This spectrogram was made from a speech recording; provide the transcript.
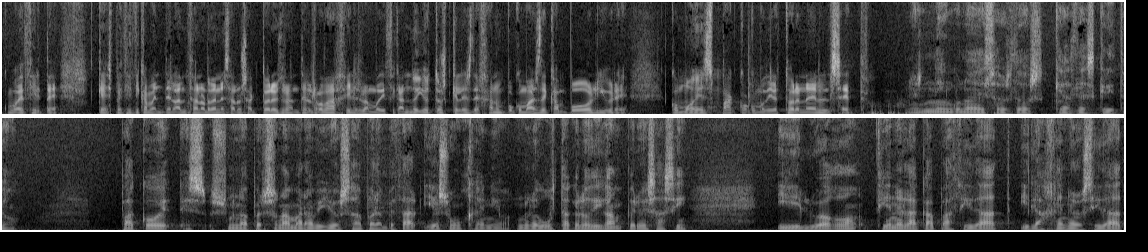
¿cómo decirte? Que específicamente lanzan órdenes a los actores durante el rodaje y les van modificando y otros que les dejan un poco más de campo libre. ¿Cómo es Paco como director en el set? No es ninguno de esos dos que has descrito. Paco es una persona maravillosa, para empezar, y es un genio. No le gusta que lo digan, pero es así. Y luego tiene la capacidad y la generosidad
